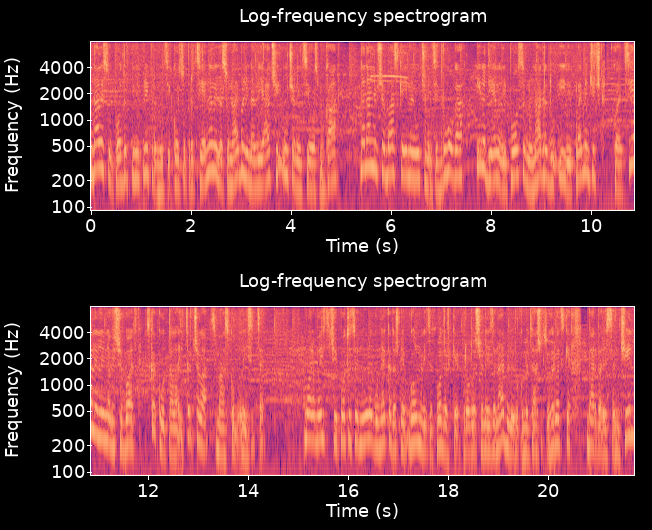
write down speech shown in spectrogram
dali su i podrpini pripravnici koji su procijenili da su najbolji navijači učenici 8. da najljepše maske imaju učenici drugoga i dodijelili posebnu nagradu Ivi Plemenčić koja je cijeli Linoviće bojac skakutala i trčala s maskom lisice. Moramo istići i poticajnu ulogu nekadašnje golmanice Podravke, proglašene i za najbolju rukometašicu Hrvatske, Barbare Sančin,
